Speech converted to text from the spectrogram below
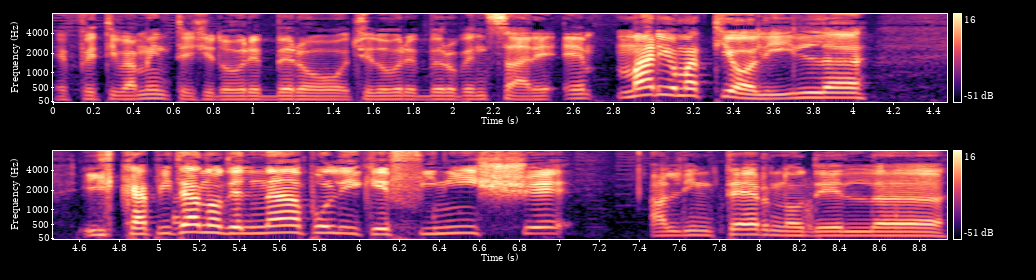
effettivamente ci dovrebbero, ci dovrebbero pensare. Eh, Mario Mattioli, il il capitano del Napoli che finisce all'interno del,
